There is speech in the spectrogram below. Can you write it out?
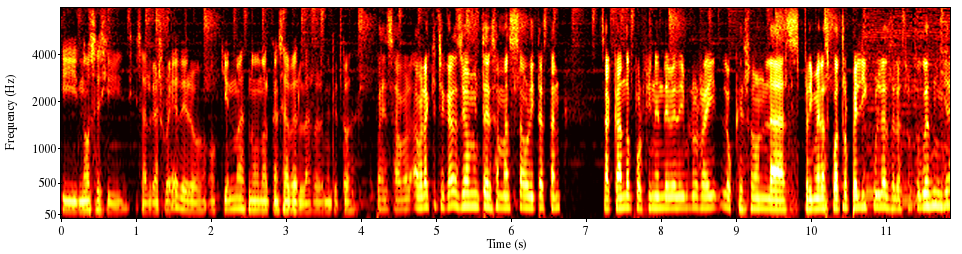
Y no sé si, si salga Shredder o, o quién más. No, no alcancé a verlas realmente todas. Pues habrá, habrá que checarlas. Yo me interesa más. Ahorita están sacando por fin en DVD y Blu-ray lo que son las primeras cuatro películas de las Tortugas Ninja.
